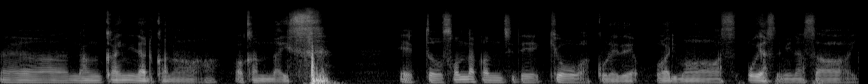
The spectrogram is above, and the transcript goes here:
えー、何回になるかな？わかんないっす。えっとそんな感じで今日はこれで終わります。おやすみなさい。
